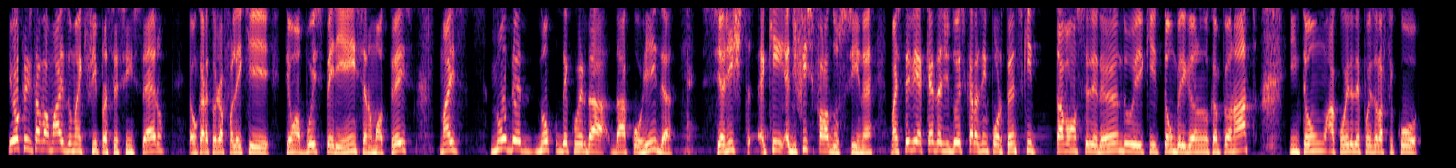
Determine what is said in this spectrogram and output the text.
Eu acreditava mais no McPhee, para ser sincero. É um cara que eu já falei que tem uma boa experiência na Moto 3, mas no, de, no decorrer da, da corrida, se a gente. É que é difícil falar do si, né? Mas teve a queda de dois caras importantes que estavam acelerando e que estão brigando no campeonato. Então a corrida depois ela ficou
